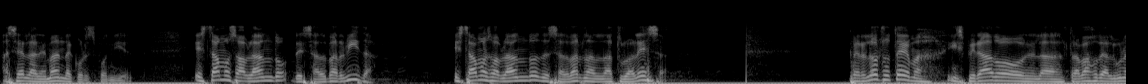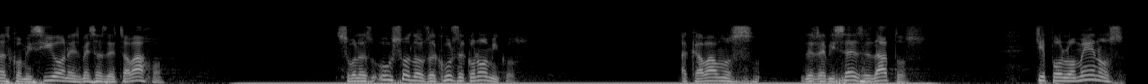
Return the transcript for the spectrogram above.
hacer la demanda correspondiente. Estamos hablando de salvar vida, estamos hablando de salvar la naturaleza. Pero el otro tema, inspirado en el trabajo de algunas comisiones, mesas de trabajo, sobre los usos de los recursos económicos. Acabamos de revisar esos datos, que por lo menos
